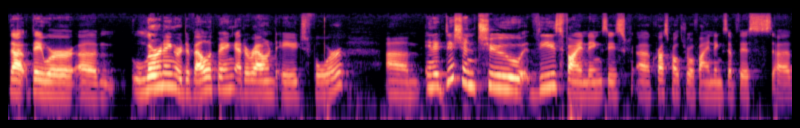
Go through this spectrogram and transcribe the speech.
that they were um, learning or developing at around age four. Um, in addition to these findings, these uh, cross-cultural findings of this, uh,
